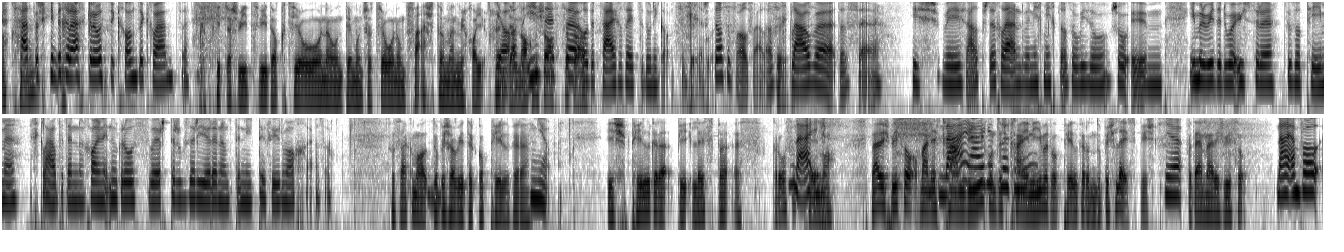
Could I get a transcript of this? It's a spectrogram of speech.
Das hat wahrscheinlich recht grosse Konsequenzen. Es gibt ja schweizweit Aktionen und Demonstrationen und Feste. Können, können Ja, ja, also einsetzen oder Zeichen setzen, tue ich ganz sicher. Das auf alle Fälle. Also Sehr ich glaube, das äh, ist wie selbsterklärend, wenn ich mich da sowieso schon ähm, immer wieder äußere zu so Themen. Ich glaube, dann kann ich nicht nur grosse Wörter rausrühren und dann nichts dafür machen. Also, Du sag mal, du bist ja wieder pilgern. ja. Ist Pilgern bei Lesben ein grosses Nein. Thema? Nein, ist wie so, ich meine, ich Nein, kenne dich und es kenne niemand, der pilgert und du bist lesbisch. ja. Von dem her ist wie so, Nein, im Fall,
